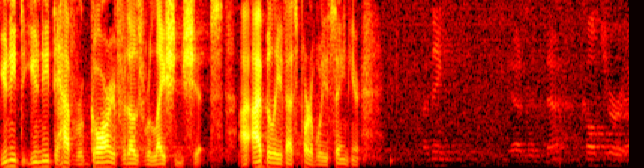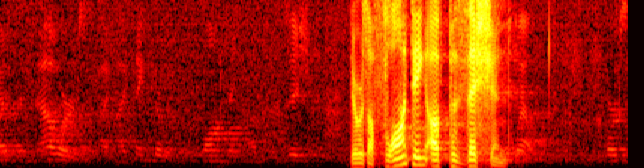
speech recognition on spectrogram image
You need to, you need to have regard for those relationships. I, I believe that's part of what he's saying here. There was a flaunting of position. versus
